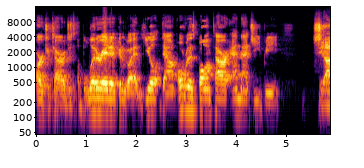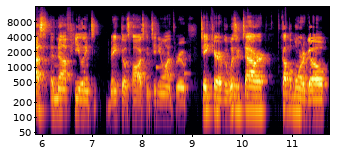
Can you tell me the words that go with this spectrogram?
Archer tower just obliterated. Going to go ahead and heal down over this bomb tower and that GP. Just enough healing to make those hogs continue on through. Take care of the wizard tower. A couple more to go.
